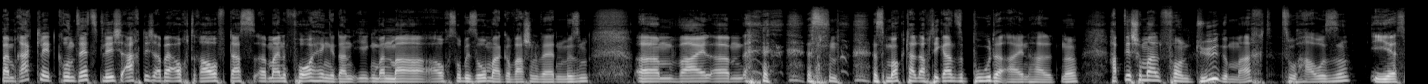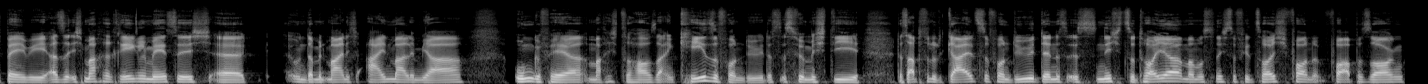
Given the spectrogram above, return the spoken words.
beim Raclette grundsätzlich achte ich aber auch drauf, dass äh, meine Vorhänge dann irgendwann mal auch sowieso mal gewaschen werden müssen, ähm, weil ähm, es, es mockt halt auch die ganze Bude ein halt. Ne? Habt ihr schon mal Fondue gemacht zu Hause? Yes, baby. Also ich mache regelmäßig äh, und damit meine ich einmal im Jahr ungefähr mache ich zu Hause ein Käsefondue. Das ist für mich die das absolut geilste Fondue, denn es ist nicht so teuer, man muss nicht so viel Zeug vor, vorab besorgen.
